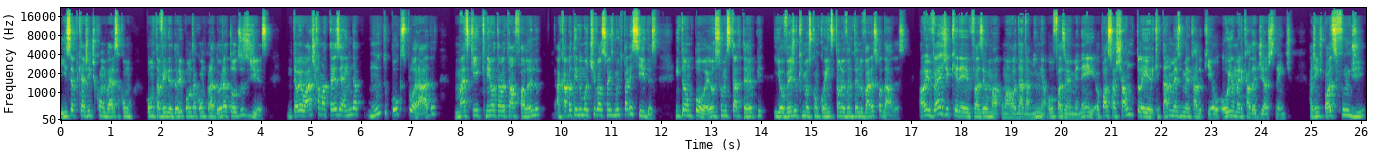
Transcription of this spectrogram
e isso é porque a gente conversa com ponta vendedora e ponta compradora todos os dias. Então eu acho que é uma tese ainda muito pouco explorada, mas que, que nem eu estava falando, acaba tendo motivações muito parecidas. Então, pô, eu sou uma startup e eu vejo que meus concorrentes estão levantando várias rodadas. Ao invés de querer fazer uma, uma rodada minha ou fazer um M&A, eu posso achar um player que está no mesmo mercado que eu ou em um mercado adjacente. A gente pode se fundir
